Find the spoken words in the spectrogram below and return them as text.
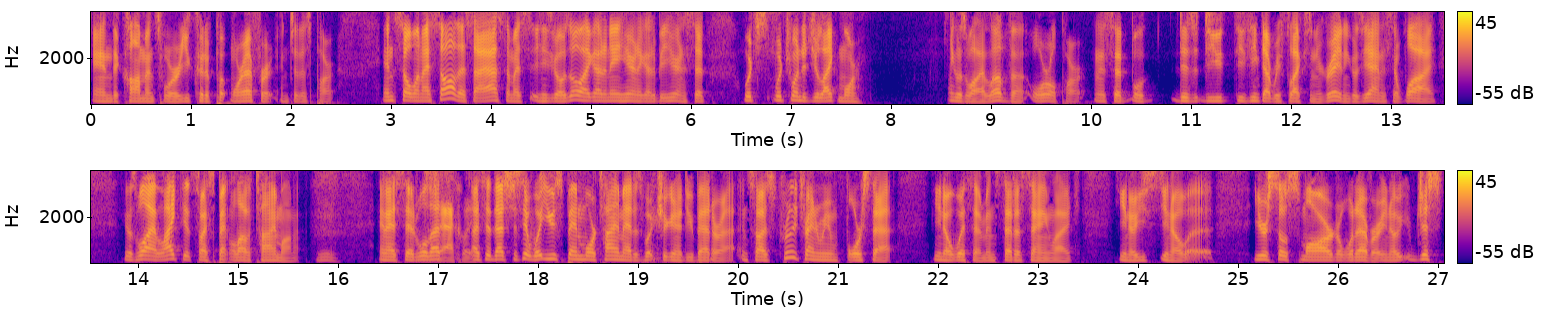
And the comments were, "You could have put more effort into this part." And so when I saw this, I asked him. I, he goes, "Oh, I got an A here and I got a B here." And I said, "Which which one did you like more?" He goes, "Well, I love the oral part." And I said, "Well, does do you do you think that reflects in your grade?" And he goes, "Yeah." And I said, "Why?" He goes, "Well, I liked it, so I spent a lot of time on it." And I said, "Well, that's Exactly. I said that's just it. What you spend more time at is what you're going to do better at." And so I was really trying to reinforce that, you know, with him instead of saying like, you know, you, you know, uh, you're so smart or whatever. You know, just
